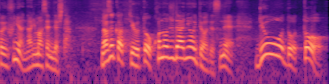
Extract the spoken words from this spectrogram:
というふうにはなりませんでしたなぜかっていうとこの時代においてはですね領土と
